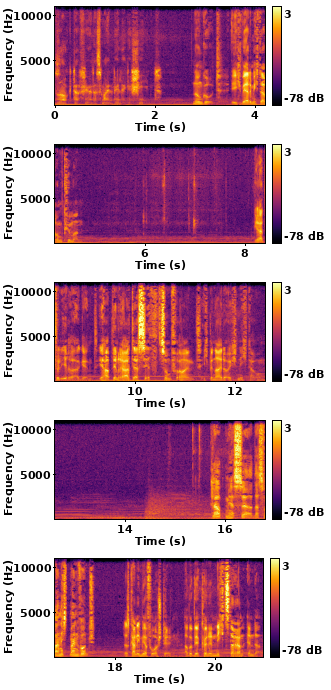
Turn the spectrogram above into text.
Sorgt dafür, dass mein Wille geschieht. Nun gut, ich werde mich darum kümmern. Gratuliere, Agent. Ihr habt den Rat der Sith zum Freund. Ich beneide euch nicht darum. Glaubt mir, Sir, das war nicht mein Wunsch. Das kann ich mir vorstellen, aber wir können nichts daran ändern.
